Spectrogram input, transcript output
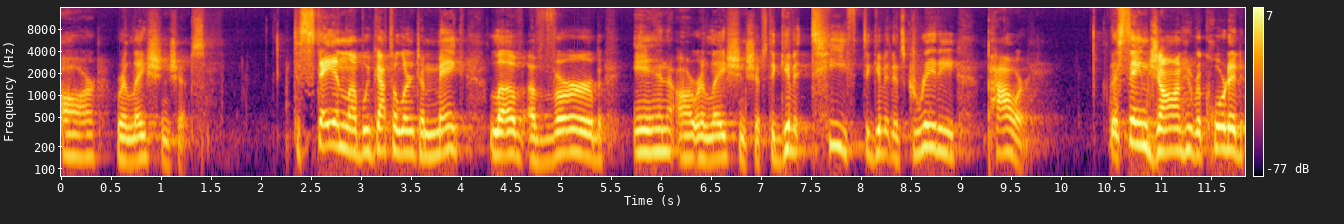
our relationships. To stay in love, we've got to learn to make love a verb in our relationships, to give it teeth, to give it its gritty power. The same John who recorded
